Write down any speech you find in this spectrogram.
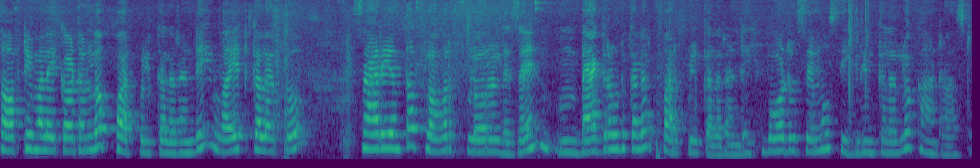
సాఫ్టీ మలై కాటన్లో పర్పుల్ కలర్ అండి. వైట్ కలర్తో శారీ అంతా flower floral design background colour purple colour అండి. బోర్డర్స్ ఏమో సీ గ్రీన్ కలర్లో కాంట్రాస్ట్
